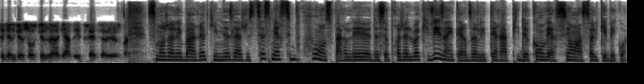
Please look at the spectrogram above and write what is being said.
c'est quelque chose que je vais regarder très sérieusement. Simon Jolin Barrette, qui est ministre de la Justice, merci beaucoup. On se parlait de ce projet de loi qui vise à interdire les thérapies de conversion en sol québécois.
